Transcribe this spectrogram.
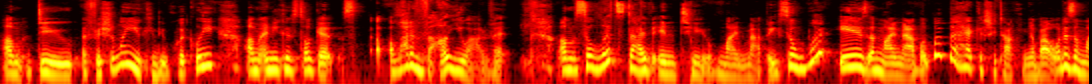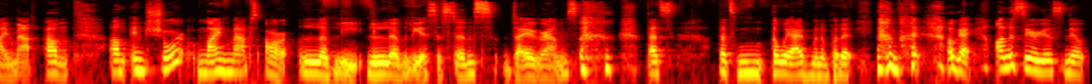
um, do efficiently, you can do quickly, um, and you can still get a lot of value out of it. Um, so let's dive into mind mapping. So what is a mind map? Like, what the heck is she talking about? What is a mind map? Um, um, in short, mind maps are lovely, lovely assistance diagrams. That's that's the way I'm going to put it. but okay, on a serious note,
